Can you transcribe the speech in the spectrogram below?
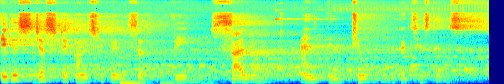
It is just a consequence of being silent and in tune with existence.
